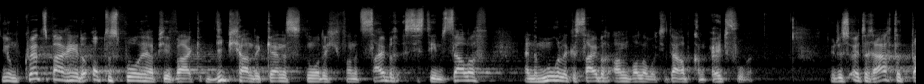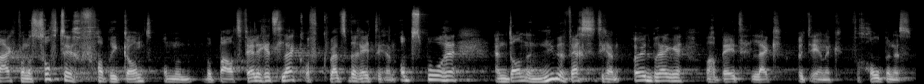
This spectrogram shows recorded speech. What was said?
Om kwetsbaarheden op te sporen heb je vaak diepgaande kennis nodig van het cybersysteem zelf en de mogelijke cyberaanvallen wat je daarop kan uitvoeren. Nu, dus uiteraard de taak van een softwarefabrikant om een bepaald veiligheidslek of kwetsbaarheid te gaan opsporen en dan een nieuwe versie te gaan uitbrengen waarbij het lek uiteindelijk verholpen is.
